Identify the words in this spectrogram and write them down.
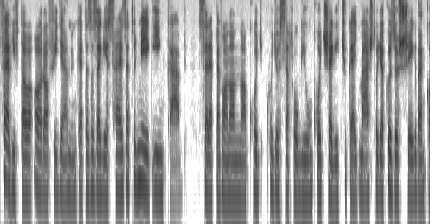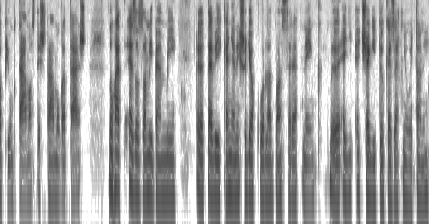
felhívta arra a figyelmünket ez az egész helyzet, hogy még inkább szerepe van annak, hogy, hogy összefogjunk, hogy segítsük egymást, hogy a közösségben kapjunk támaszt és támogatást. No hát ez az, amiben mi tevékenyen és a gyakorlatban szeretnénk egy, egy segítőkezet nyújtani.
